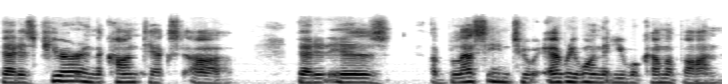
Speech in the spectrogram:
that is pure in the context of that it is a blessing to everyone that you will come upon,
